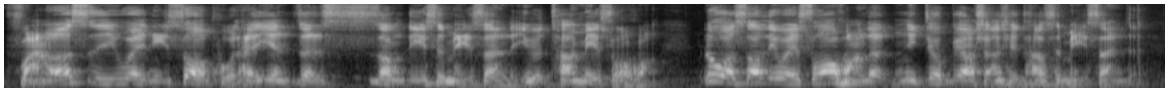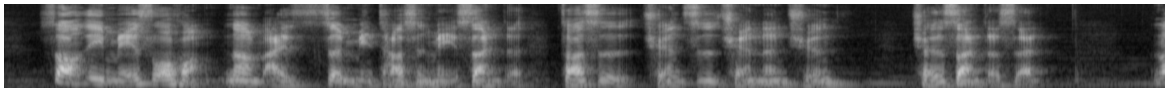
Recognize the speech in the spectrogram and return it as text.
反而是因为你受苦才验证上帝是美善的，因为他没说谎。如果上帝会说谎的，你就不要相信他是美善的。上帝没说谎，那来证明他是美善的，他是全知全能全全善的神。那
